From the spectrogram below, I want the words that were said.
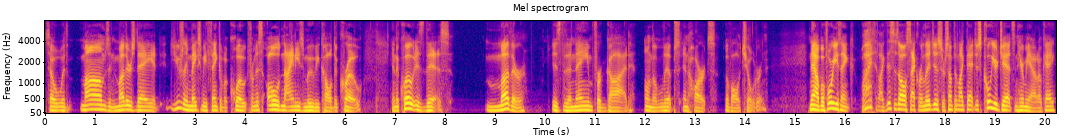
So, with moms and Mother's Day, it usually makes me think of a quote from this old 90s movie called The Crow. And the quote is this Mother is the name for God on the lips and hearts of all children. Now, before you think, what? Like this is all sacrilegious or something like that, just cool your jets and hear me out, okay?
